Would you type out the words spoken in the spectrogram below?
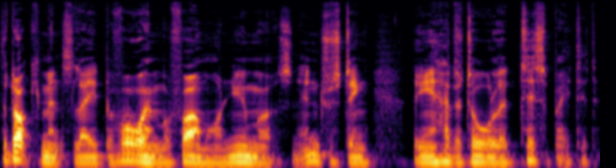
The documents laid before him were far more numerous and interesting than he had at all anticipated.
